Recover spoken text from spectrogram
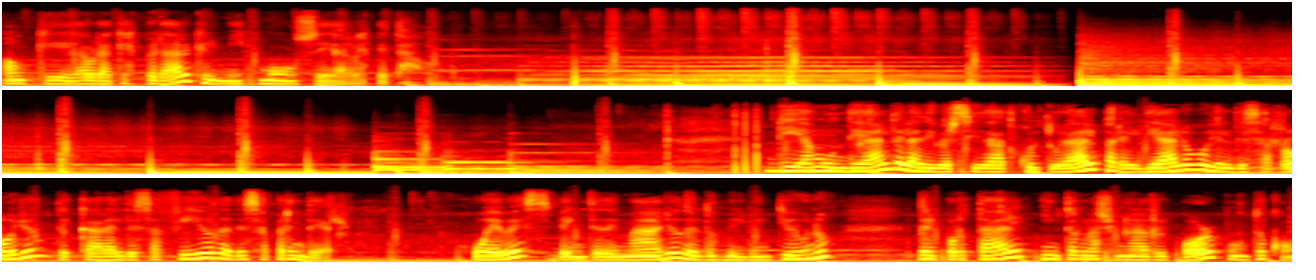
aunque habrá que esperar que el mismo sea respetado. Día Mundial de la Diversidad Cultural para el Diálogo y el Desarrollo de cara al desafío de desaprender. Jueves 20 de mayo del 2021 del portal internationalreport.com.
